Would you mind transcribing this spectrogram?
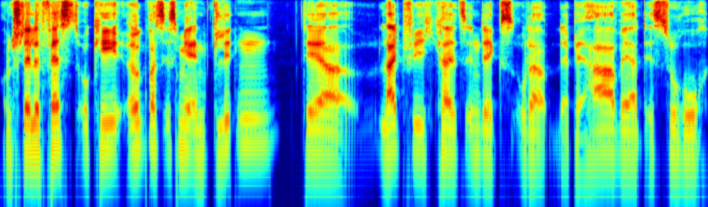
und stelle fest, okay, irgendwas ist mir entglitten, der Leitfähigkeitsindex oder der pH-Wert ist zu hoch.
